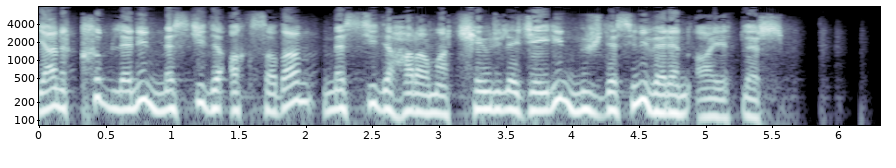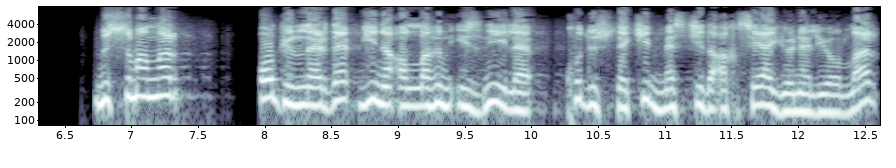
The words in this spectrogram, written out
Yani kıblenin Mescid-i Aksa'dan Mescid-i Haram'a çevrileceğinin müjdesini veren ayetler. Müslümanlar o günlerde yine Allah'ın izniyle Kudüs'teki Mescid-i Aksa'ya yöneliyorlar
